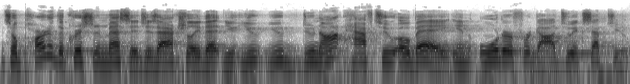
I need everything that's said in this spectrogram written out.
And so, part of the Christian message is actually that you, you, you do not have to obey in order for God to accept you.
